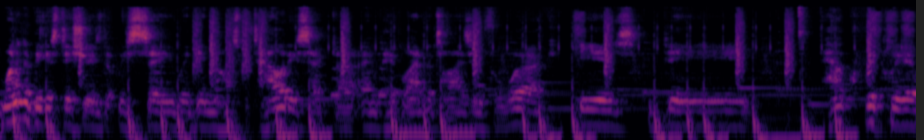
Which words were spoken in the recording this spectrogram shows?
One of the biggest issues that we see within the hospitality sector and people advertising for work is the quickly a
